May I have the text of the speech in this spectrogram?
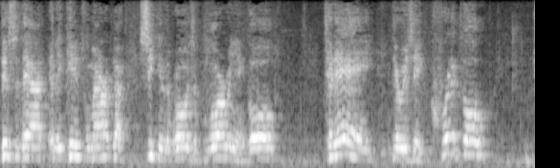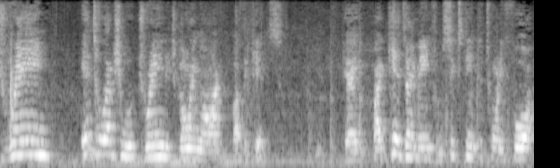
this or that, and they came to America seeking the roads of glory and gold, today there is a critical drain, intellectual drainage going on of the kids. Okay? By kids, I mean from 16 to 24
